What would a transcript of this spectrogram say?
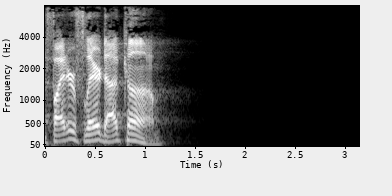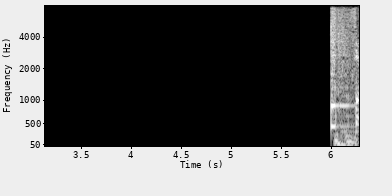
www.fighterflare.com.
